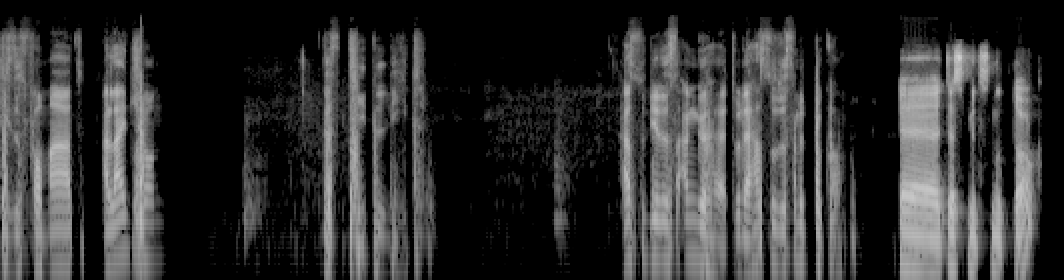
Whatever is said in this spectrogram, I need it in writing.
dieses Format, allein schon das Titellied. Hast du dir das angehört oder hast du das mitbekommen? Äh, das mit Snoop Dogg?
